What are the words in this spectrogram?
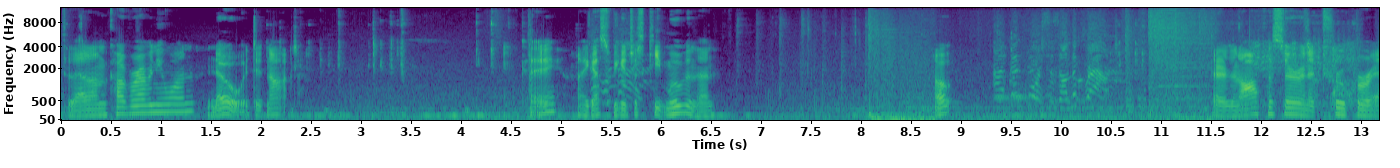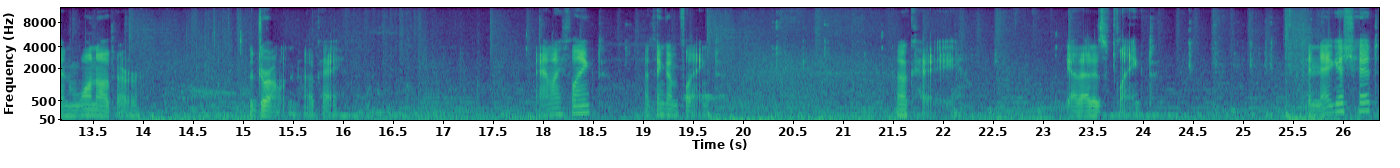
Did that uncover anyone? No, it did not. Okay, I guess we could just keep moving then. Oh, I've got forces on the ground. there's an officer and a trooper and one other. The drone, okay. Am I flanked? I think I'm flanked. Okay. Yeah, that is flanked. Can Negish hit?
